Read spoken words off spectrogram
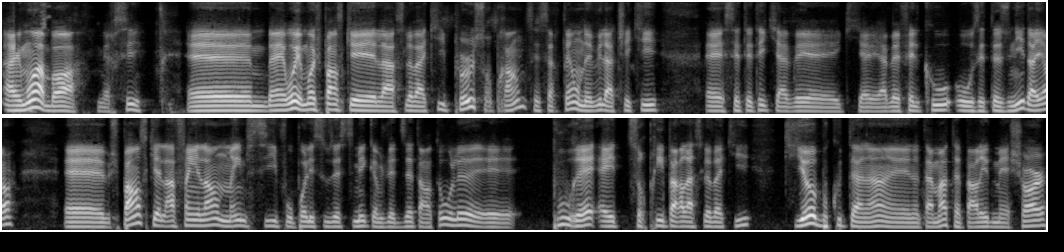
Avec moi, bah, merci. Euh, ben oui, moi je pense que la Slovaquie peut surprendre, c'est certain. On a vu la Tchéquie euh, cet été qui avait, qui avait fait le coup aux États-Unis d'ailleurs. je pense que la Finlande, même s'il ne faut pas les sous-estimer, comme je le disais tantôt, là, pourrait être surpris par la Slovaquie, qui a beaucoup de talent. Euh, notamment, tu as parlé de Meshar,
